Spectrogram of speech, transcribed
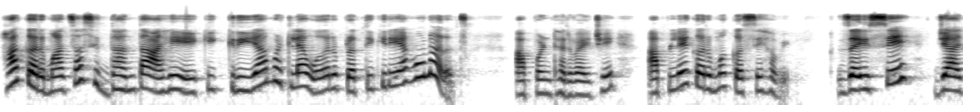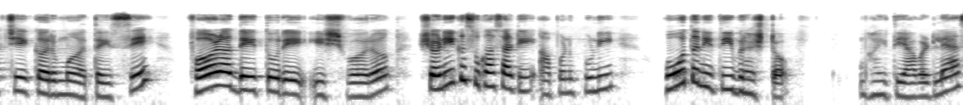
हा कर्माचा सिद्धांत आहे की क्रिया म्हटल्यावर प्रतिक्रिया होणारच. आपण ठरवायचे आपले कर्म कसे हवे? जैसे ज्याचे कर्म तैसे फळ देतो रे ईश्वर. क्षणिक सुखासाठी आपण कुणी होत नीती भ्रष्ट. माहिती आवडल्यास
